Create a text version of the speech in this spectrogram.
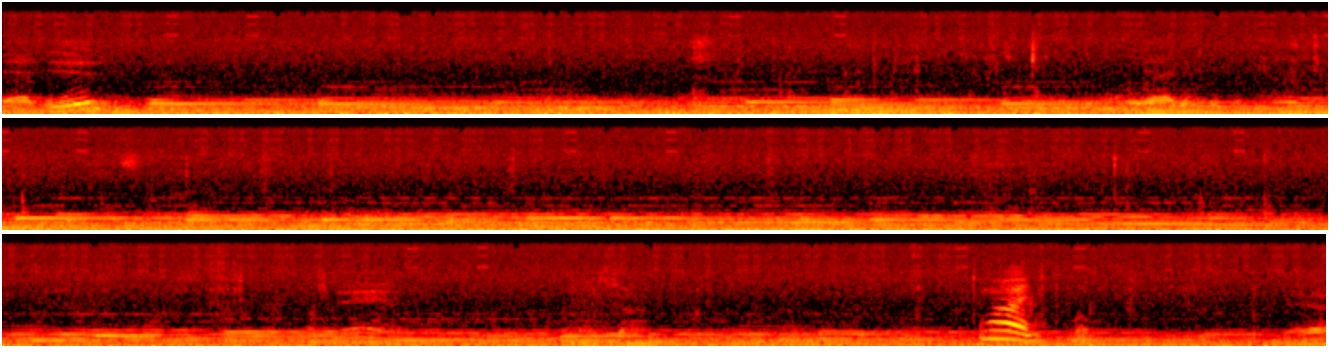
Yeah, dude. Come on. Come on. Yeah,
